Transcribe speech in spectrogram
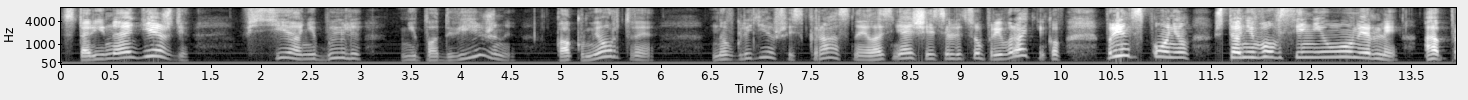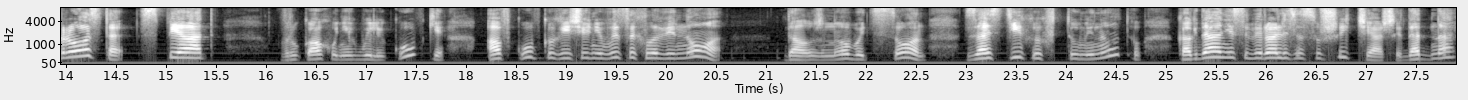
в старинной одежде. Все они были неподвижны, как мертвые. Но, вглядевшись в красное лоснящееся лицо привратников, принц понял, что они вовсе не умерли, а просто спят. В руках у них были кубки, а в кубках еще не высохло вино. Должно быть, сон застиг их в ту минуту, когда они собирались осушить чаши до дна.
